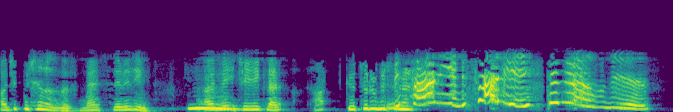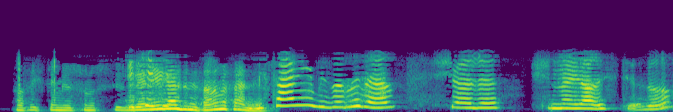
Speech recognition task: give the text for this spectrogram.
acıkmışsınızdır. Ben size vereyim. Hmm. Ayrıca içecekler. Ha, götürür Bir müsünüz? saniye, bir saniye istemiyoruz biz. Nasıl istemiyorsunuz? Siz buraya niye geldiniz Bir hanımefendi? saniye biz alırız. Şöyle şunları istiyoruz.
